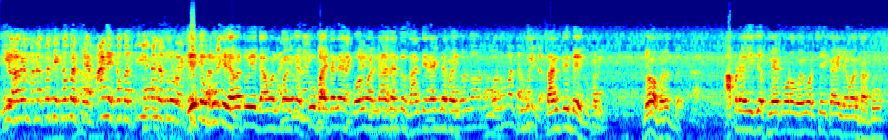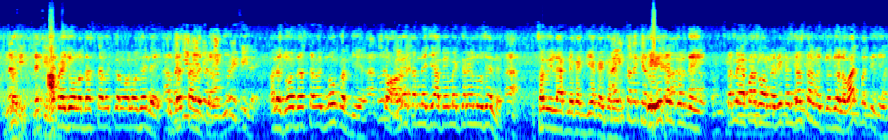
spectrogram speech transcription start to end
ઈ હવે મને પછી ખબર છે આને ખબર છે ઈ છોડો એ તું મૂકી દે હવે તું એ ગાવાનું બંધ કર. તું ભાઈ તને બોલવાનું ના થાય તું શાંતિ રાખ ને ભાઈ. શાંતિ બે તું જો ભરતભાઈ. આપણે એ જે ફ્લેટ વાળો વહીવટ છે એ કઈ લેવાનું થતું નથી. આપણે જો દસ્તાવેજ કરવાનો છે ને એ દસ્તાવેજ વાત કરી દઈએ. અને જો દસ્તાવેજ ન કરી દઈએ તો અમે તમને જે આ પેમેન્ટ કરેલું છે ને છવ્વીસ લાખ ને કંઈક જે કઈ કરેલું. એ રિટર્ન કરી દઈએ. તમે પાછો અમને રિટર્ન દસ્તાવેજ કરી દો એટલે વાત પતી જાય.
